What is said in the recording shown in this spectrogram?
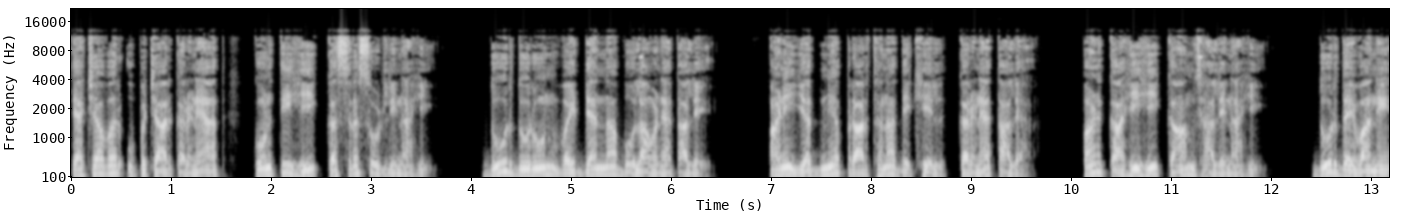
त्याच्यावर उपचार करण्यात कोणतीही कसर सोडली नाही. दूरदूरून वैद्यांना बोलावण्यात आले आणि यज्ञ प्रार्थना देखील करण्यात आल्या. पण काहीही काम झाले नाही. दुर्दैवाने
